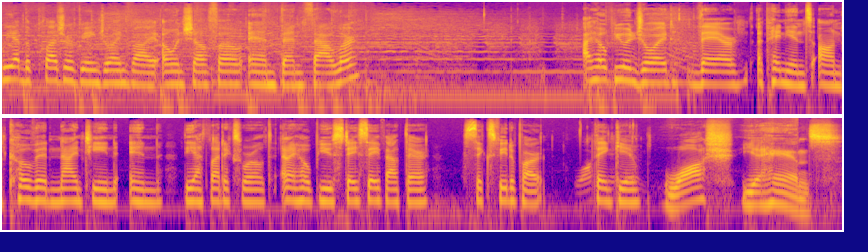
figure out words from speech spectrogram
We had the pleasure of being joined by Owen Shelfo and Ben Fowler. I hope you enjoyed their opinions on COVID 19 in the athletics world, and I hope you stay safe out there, six feet apart. Thank you. Wash your hands.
